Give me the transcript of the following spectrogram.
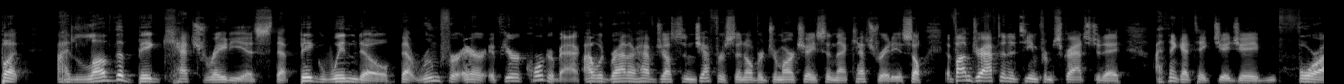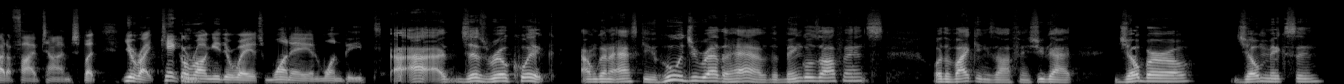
But I love the big catch radius, that big window, that room for error. If you're a quarterback, I would rather have Justin Jefferson over Jamar Chase in that catch radius. So if I'm drafting a team from scratch today, I think I'd take JJ four out of five times. But you're right. Can't go Mm. wrong either way. It's 1A and 1B. I, I I- just real quick, I'm gonna ask you, who would you rather have, the Bengals offense or the Vikings offense? You got Joe Burrow, Joe Mixon,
